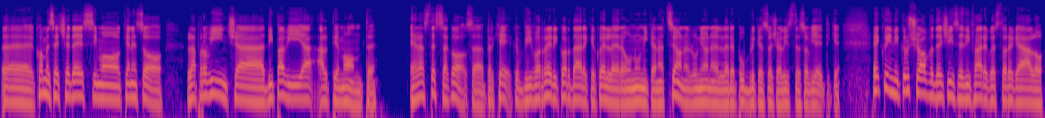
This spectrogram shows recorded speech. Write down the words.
eh, come se cedessimo, che ne so, la provincia di Pavia al Piemonte È la stessa cosa, perché vi vorrei ricordare che quella era un'unica nazione, l'Unione delle Repubbliche Socialiste Sovietiche. E quindi Khrushchev decise di fare questo regalo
